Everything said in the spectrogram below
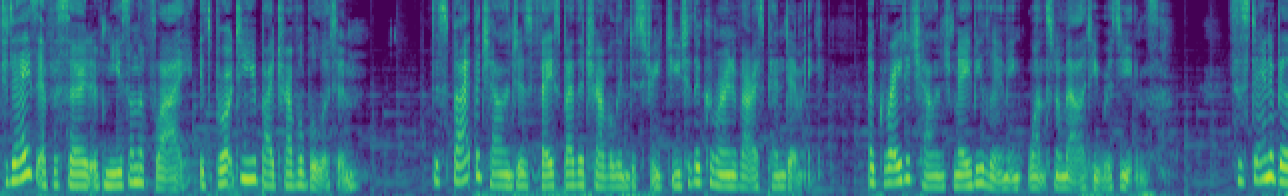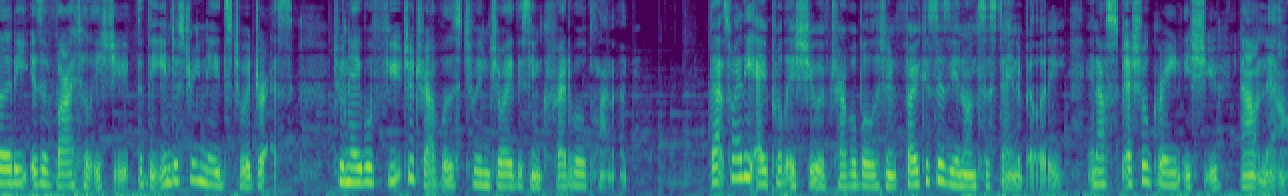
Today's episode of News on the Fly is brought to you by Travel Bulletin. Despite the challenges faced by the travel industry due to the coronavirus pandemic, a greater challenge may be looming once normality resumes. Sustainability is a vital issue that the industry needs to address to enable future travellers to enjoy this incredible planet. That's why the April issue of Travel Bulletin focuses in on sustainability in our special green issue out now.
